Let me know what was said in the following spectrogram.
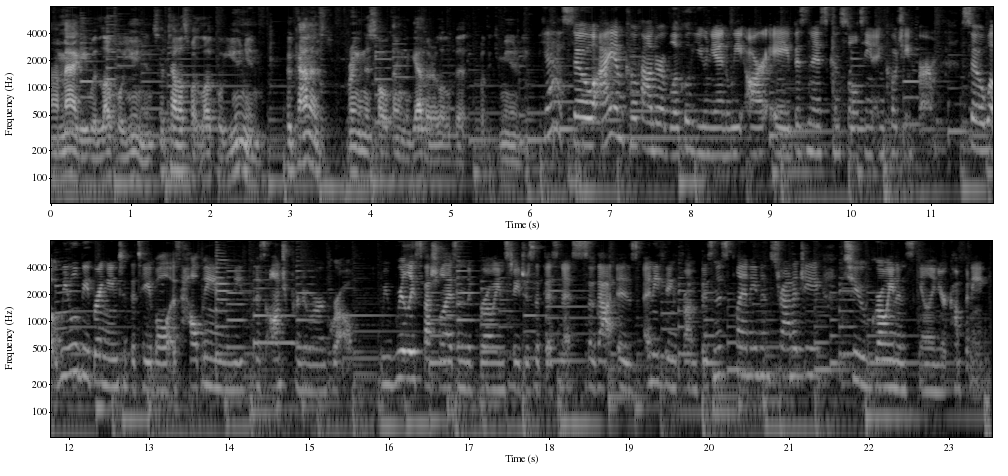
uh, Maggie with Local Union. So tell us what Local Union, who kind of is bringing this whole thing together a little bit for the community. Yeah, so I am co founder of Local Union. We are a business consulting and coaching firm. So, what we will be bringing to the table is helping this entrepreneur grow. We really specialize in the growing stages of business. So, that is anything from business planning and strategy to growing and scaling your company.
